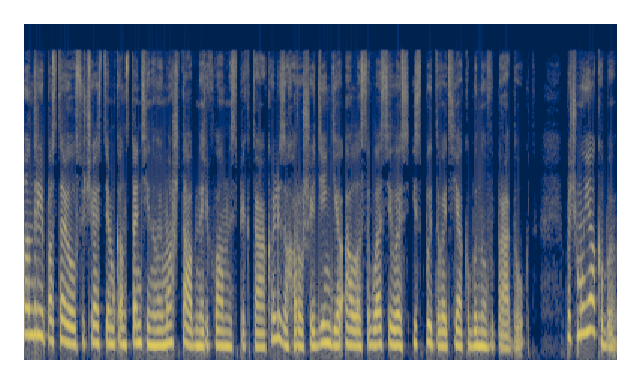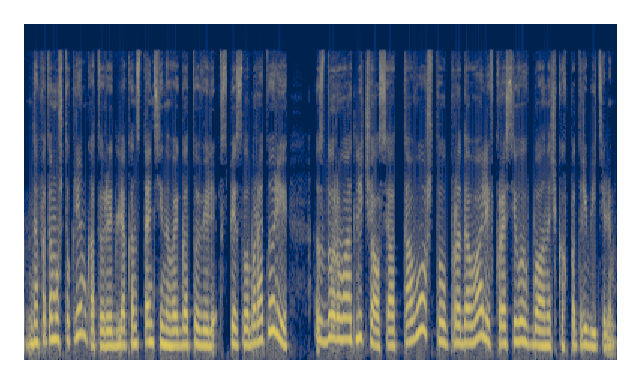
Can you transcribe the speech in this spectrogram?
Андрей поставил с участием Константиновой масштабный рекламный спектакль. За хорошие деньги Алла согласилась испытывать якобы новый продукт. Почему якобы? Да потому что крем, который для Константиновой готовили в спецлаборатории, здорово отличался от того, что продавали в красивых баночках потребителям.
